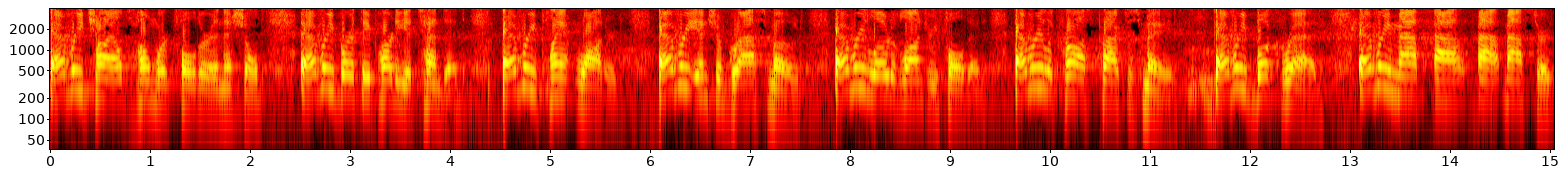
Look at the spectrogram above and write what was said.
every child's homework folder initialed, every birthday party attended, every plant watered, every inch of grass mowed, every load of laundry folded, every lacrosse practice made, every book read, every map a- a- mastered,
